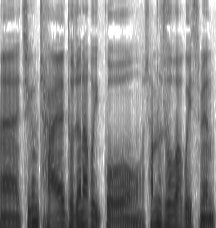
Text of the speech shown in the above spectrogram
에, 지금 잘 도전하고 있고, 삼수하고 있으면,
